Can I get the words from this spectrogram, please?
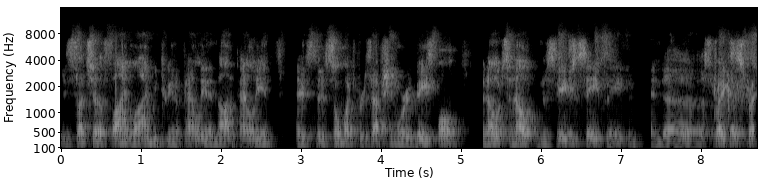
It's such a fine line between a penalty and not a penalty, and there's there's so much perception. Where in baseball, an out's an out, and a safe's a safe, and, and uh, a strike's a strike.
